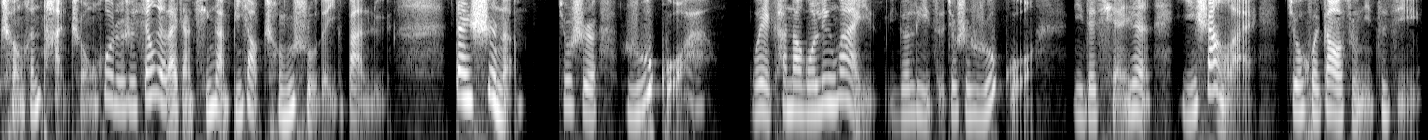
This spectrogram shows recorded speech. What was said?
诚、很坦诚，或者是相对来讲情感比较成熟的一个伴侣。但是呢，就是如果啊，我也看到过另外一一个例子，就是如果你的前任一上来就会告诉你自己。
